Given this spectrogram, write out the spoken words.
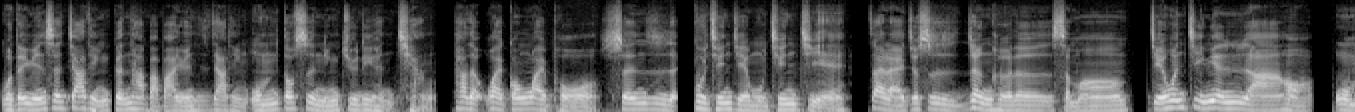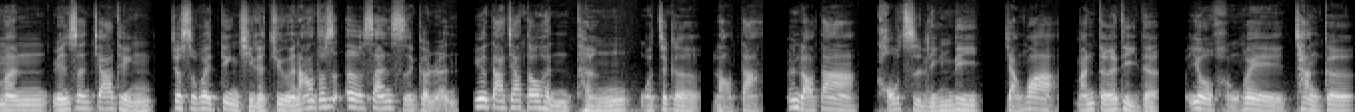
我的原生家庭跟他爸爸原生家庭，我们都是凝聚力很强。他的外公外婆生日、父亲节、母亲节，再来就是任何的什么结婚纪念日啊，哈，我们原生家庭就是会定期的聚会，然后都是二三十个人，因为大家都很疼我这个老大，因为老大口齿伶俐，讲话蛮得体的，又很会唱歌。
